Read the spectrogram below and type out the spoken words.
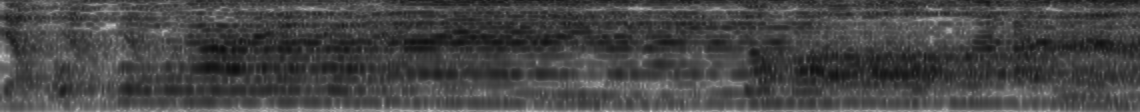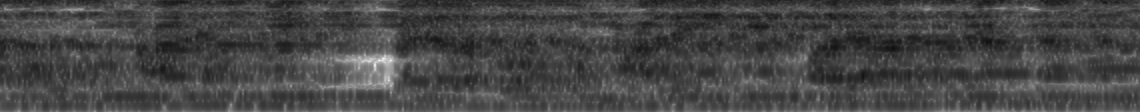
يقصون عليكم آياتي فمن اتقى وأصلح فلا خوف عليهم فلا خوف عليهم ولا هم يحزنون.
